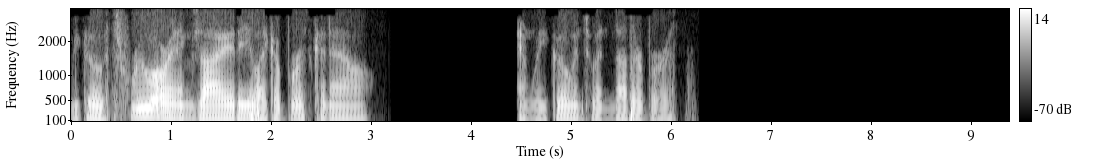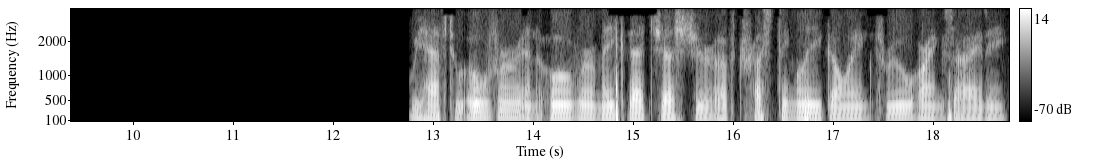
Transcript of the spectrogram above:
we go through our anxiety like a birth canal and we go into another birth. We have to over and over make that gesture of trustingly going through our anxiety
